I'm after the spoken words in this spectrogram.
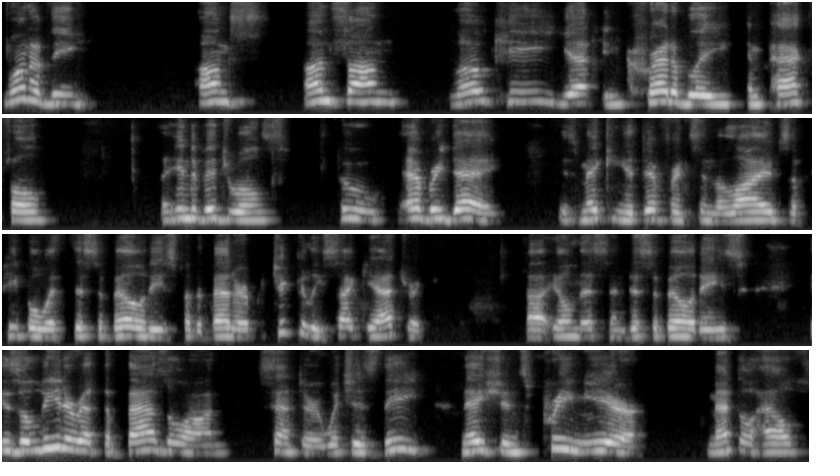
one of the uns- unsung, low key, yet incredibly impactful individuals who every day is making a difference in the lives of people with disabilities for the better, particularly psychiatric uh, illness and disabilities, is a leader at the Bazelon Center, which is the nation's premier mental health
